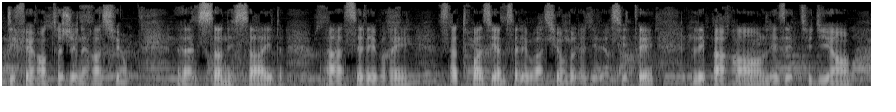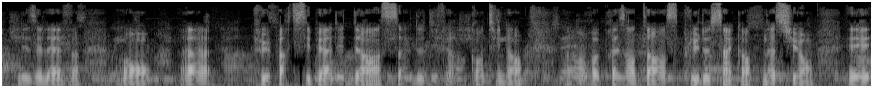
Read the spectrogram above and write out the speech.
différentes générations. Euh, Sunnyside a célébré sa troisième célébration de la diversité. Les parents, les étudiants, les élèves ont euh, pu participer à des danses de différents continents en représentant plus de 50 nations et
